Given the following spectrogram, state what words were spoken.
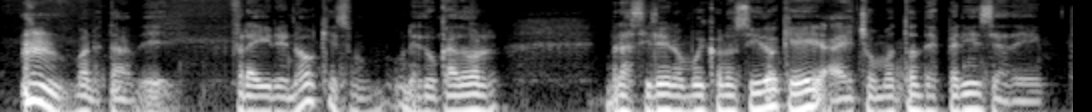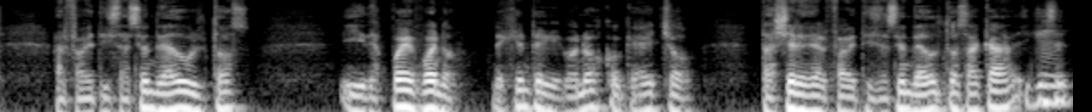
bueno, está eh, Freire, ¿no? Que es un, un educador brasilero muy conocido que ha hecho un montón de experiencias de alfabetización de adultos y después, bueno, de gente que conozco que ha hecho talleres de alfabetización de adultos acá y que Mm. dicen,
